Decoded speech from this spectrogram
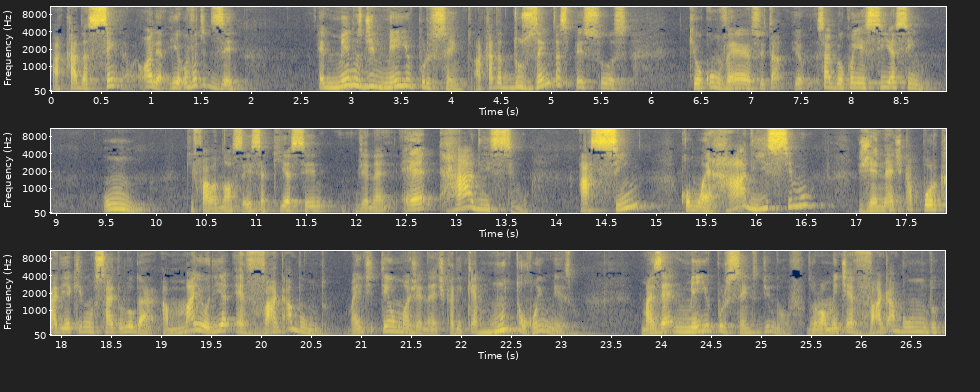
A cada 100, olha, eu vou te dizer, é menos de meio por cento. A cada 200 pessoas que eu converso e tal, eu, sabe, eu conheci assim, um que fala, nossa, esse aqui ia ser genético. É raríssimo. Assim como é raríssimo genética porcaria que não sai do lugar. A maioria é vagabundo. A gente tem uma genética ali que é muito ruim mesmo. Mas é meio por cento de novo. Normalmente é vagabundo,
